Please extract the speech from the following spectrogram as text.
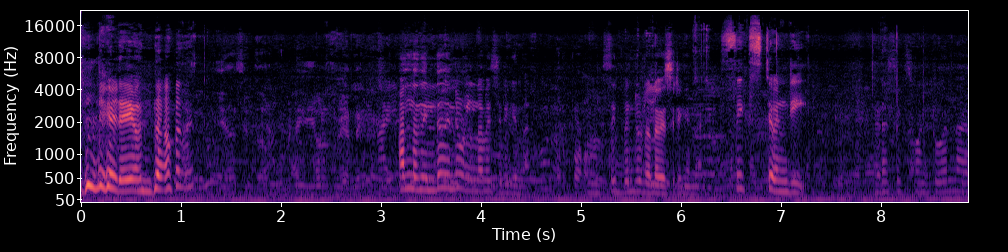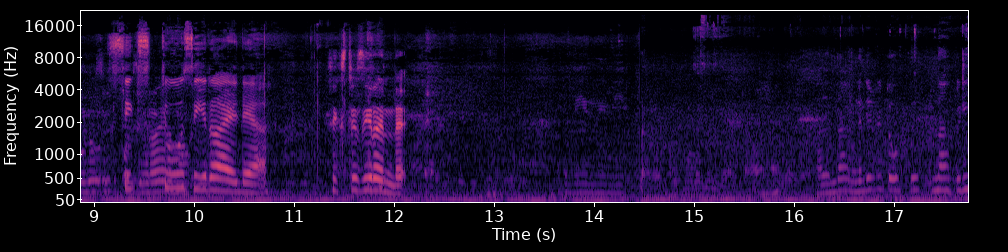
എന്റെ ഇടയിൽ ഒന്നാമത്. അല്ല നിന്റെ നിന്റെ ഉള്ളിലാണ് വെച്ചിരിക്കുന്നത് സിബിന്റെ ഉള്ളിലാണ് വെച്ചിരിക്കുന്നത് six twenty six two zero അല്ലായിരുന്നു സിക്സ് ടു സീറോ ഐഡിയ ഉണ്ട് അതെന്താ അങ്ങനെ ഒരു ടോപ്പ് പിടി.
